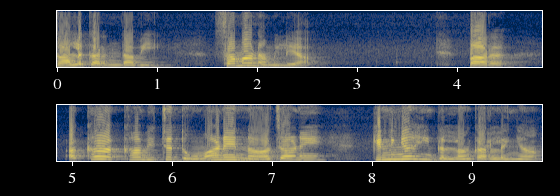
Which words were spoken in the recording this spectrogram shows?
ਗੱਲ ਕਰਨ ਦਾ ਵੀ ਸਮਾਂ ਨਾ ਮਿਲਿਆ। ਪਰ ਅੱਖਾਂ ਅੱਖਾਂ ਵਿੱਚ ਦੋਵਾਂ ਨੇ ਨਾ ਜਾਣੇ ਕਿੰਨੀਆਂ ਹੀ ਗੱਲਾਂ ਕਰ ਲਈਆਂ।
